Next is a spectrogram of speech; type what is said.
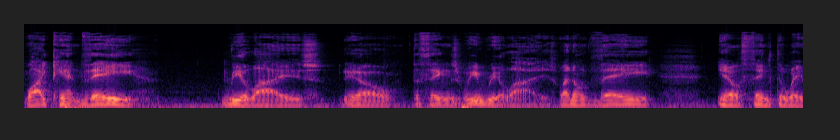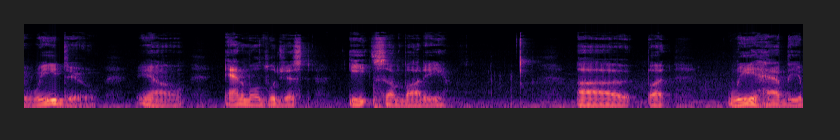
why can't they realize, you know, the things we realize? Why don't they, you know, think the way we do? You know, animals will just eat somebody, uh, but we have the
